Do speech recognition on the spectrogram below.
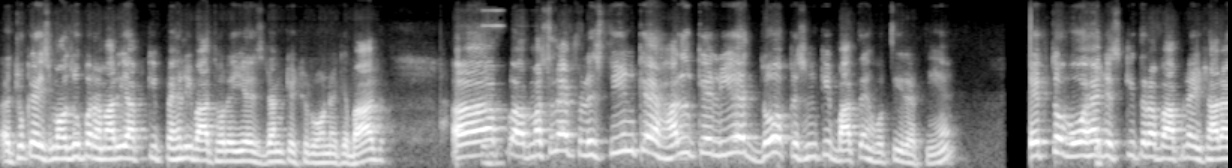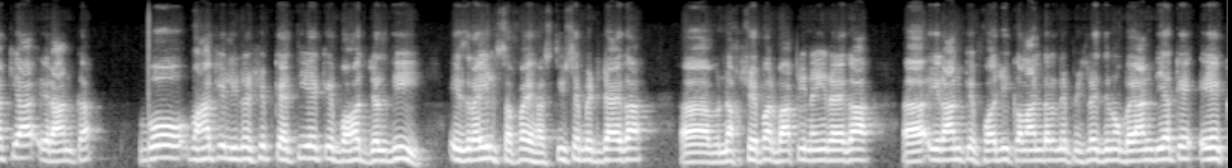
چونکہ اس موضوع پر ہماری آپ کی پہلی بات ہو رہی ہے، اس جنگ کے شروع ہونے کے بعد مسئلہ فلسطین کے حل کے لیے دو قسم کی باتیں ہوتی رہتی ہیں۔ ایک تو وہ ہے جس کی طرف آپ نے اشارہ کیا، ایران کا۔ وہ وہاں کی لیڈرشپ کہتی ہے کہ بہت جلدی اسرائیل صفحہ ہستی سے مٹ جائے گا نقشے پر باقی نہیں رہے گا۔ ایران کے فوجی کمانڈر نے پچھلے دنوں بیان دیا کہ ایک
